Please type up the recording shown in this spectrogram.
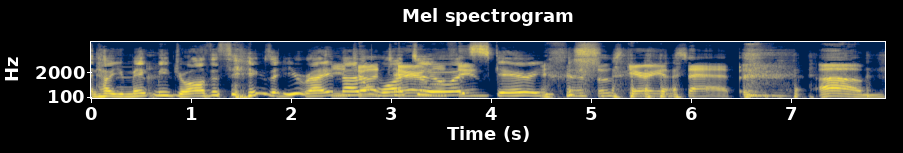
and how you make me draw the things that you write, You and I don't want to. things. It's scary. so scary and sad. Um,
